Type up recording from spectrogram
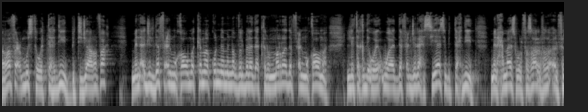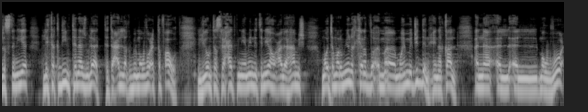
رفع مستوى التهديد باتجاه رفح من أجل دفع المقاومة كما قلنا من نبض البلد أكثر من مرة دفع المقاومة لتقد... ودفع الجناح السياسي بالتحديد من حماس والفصائل الفلسطينية لتقديم تنازلات تتعلق بموضوع التفاوض. اليوم تصريحات بنيامين نتنياهو على هامش مؤتمر ميونخ كانت مهمة جدا حين قال أن الموضوع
